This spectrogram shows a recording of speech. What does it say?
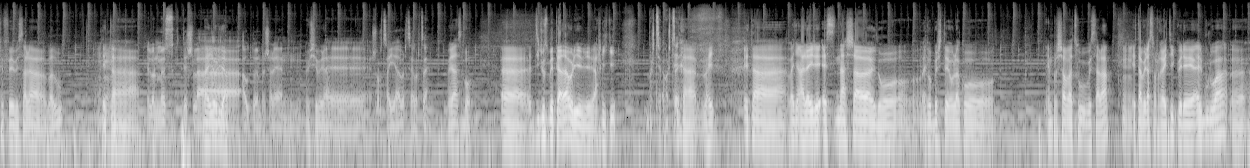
jefe bezala badu eta Elon Musk Tesla Bai, hori da. autoenpresaren e, sortzailea bertze bertze. Beraz, bo, uh, diruz betea da hori argiki. Bertze, bertze. Eta, bai, eta, baina ala ere ez NASA edo, edo beste olako enpresa batzu bezala. Mhm. eta beraz horregaitik bere helburua uh,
